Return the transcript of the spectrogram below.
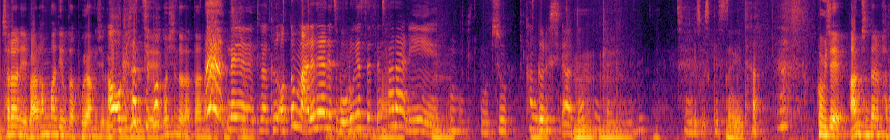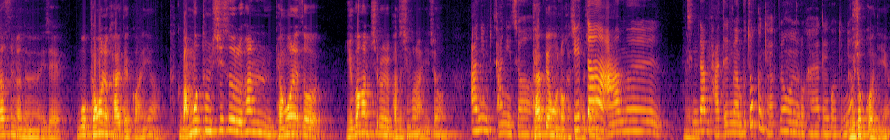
차라리 말 한마디보다 보양식을 어, 보내주는 게 그렇죠. 훨씬 더 낫다는 말씀이시죠? 네, 그러니까 그 어떤 말을 해야 될지 모르겠을 땐 아, 차라리 음. 음, 뭐죽 한 그릇이라도 음, 음. 네, 주는 게 좋겠습니다. 그럼 이제 암 진단을 받았으면은 이제 뭐 병원을 가야 될 거 아니에요? 그 맘모톰 시술을 한 병원에서 유방암 치료를 받으신 건 아니죠? 아니 아니죠. 대학병원으로 가신 일단 거죠? 암을 네. 진단 받으면 무조건 대학병원으로 가야 되거든요. 무조건이에요?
